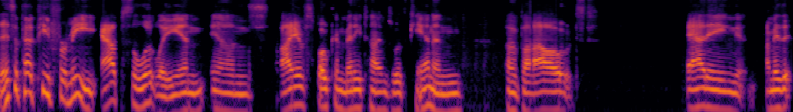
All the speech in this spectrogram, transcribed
It's a pet peeve for me, absolutely. And and I have spoken many times with Canon about adding. I mean,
